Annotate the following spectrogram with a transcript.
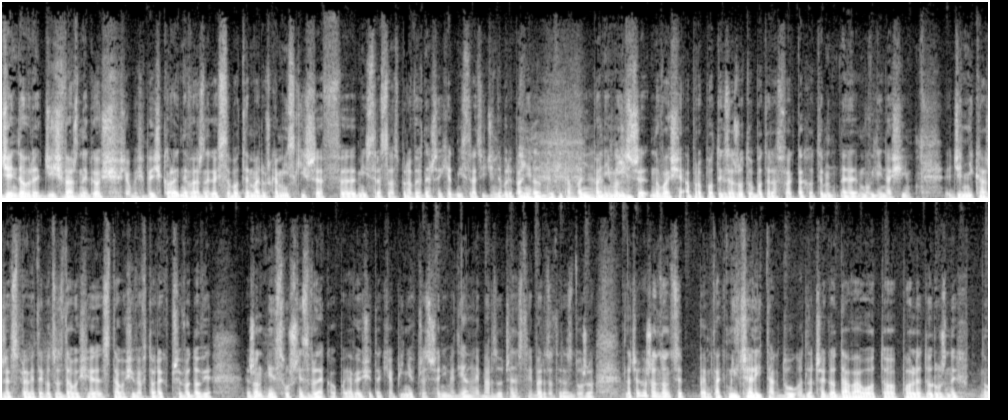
Dzień dobry. Dziś ważny gość, chciałby się powiedzieć kolejny ważny gość sobotę, Mariusz Kamiński, szef e, Ministerstwa Spraw Wewnętrznych i Administracji. Dzień dobry panie. Dzień dobry, witam panie redaktorze. Panie ministrze, no właśnie a propos tych zarzutów, bo teraz w faktach o tym e, mówili nasi dziennikarze w sprawie tego, co zdało się, stało się we wtorek w Przewodowie. Rząd niesłusznie zwlekał. Pojawiają się takie opinie w przestrzeni medialnej bardzo często i bardzo teraz dużo. Dlaczego rządzący, powiem tak, milczeli tak długo? Dlaczego dawało to pole do różnych no,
